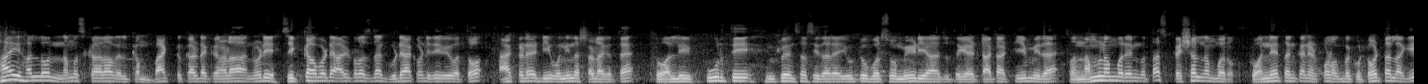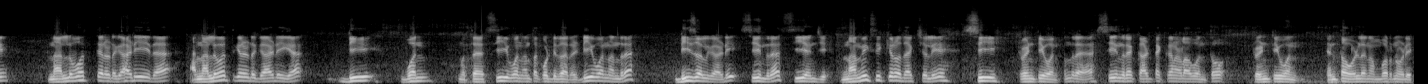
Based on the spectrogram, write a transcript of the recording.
ಹಾಯ್ ಹಲೋ ನಮಸ್ಕಾರ ವೆಲ್ಕಮ್ ಬ್ಯಾಕ್ ಟು ಕರ್ಡೆ ಕನ್ನಡ ನೋಡಿ, ಸಿಕ್ಕಾಪಟ್ಟೆ ಆಲ್ಟ್ರೋಸ್ನ ಗುಡಿ ಹಾಕೊಂಡಿದೀವಿ ಇವತ್ತು. ಆ ಕಡೆ ಡಿ ಒನ್ ಇಂದ ಸ್ಟಾರ್ಟ್ ಆಗುತ್ತೆ. ಸೊ ಅಲ್ಲಿ ಪೂರ್ತಿ ಇನ್ಫ್ಲೂಯೆನ್ಸರ್ಸ್ ಇದಾರೆ ಯೂಟ್ಯೂಬರ್ಸ್ ಮೀಡಿಯಾ ಜೊತೆಗೆ ಟಾಟಾ ಟೀಮ್ ಇದೆ. ಸೊ ನಮ್ಮ ನಂಬರ್ ಏನ್ ಗೊತ್ತಾ? ಸ್ಪೆಷಲ್ ನಂಬರ್ ಕೊನೆ ತನಕ ನಡ್ಕೊಂಡು ಹೋಗ್ಬೇಕು. ಟೋಟಲ್ ಆಗಿ ನಲ್ವತ್ತೆರಡು ಗಾಡಿ ಇದೆ. ಆ ನಲ್ವತ್ತೆರಡು ಗಾಡಿಗೆ ಡಿ ಒನ್ ಮತ್ತೆ ಸಿ ಒನ್ ಅಂತ ಕೊಟ್ಟಿದ್ದಾರೆ. ಡಿ ಒನ್ ಅಂದ್ರೆ ಡೀಸೆಲ್ ಗಾಡಿ ಸಿ ಅಂದ್ರೆ ಸಿ ಎನ್ ಜಿ ನಮಗೆ ಸಿಕ್ಕಿರೋದು ಆಕ್ಚುಲಿ ಸಿ ಟ್ವೆಂಟಿ ಒನ್ ಅಂದ್ರೆ ಸಿ ಅಂದ್ರೆ ಕಾರ್ಟೆಕ್ ಕನ್ನಡ ಬಂತು ಟ್ವೆಂಟಿ ಒನ್ ಎಂತ ಒಳ್ಳೆ ನಂಬರ್ ನೋಡಿ.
